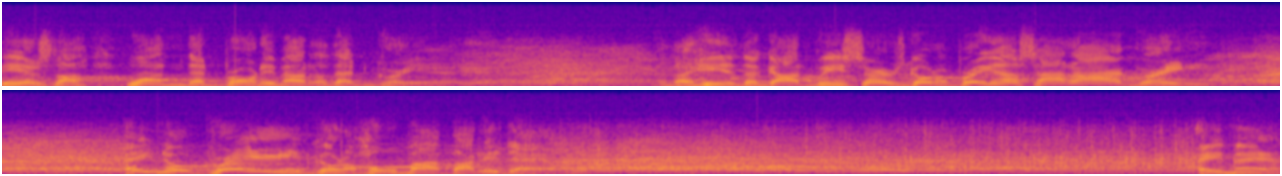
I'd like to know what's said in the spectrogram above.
is the one that brought Him out of that grave. And the, heat of the God we serve is going to bring us out of our grave. Ain't no grave going to hold my body down. Amen.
